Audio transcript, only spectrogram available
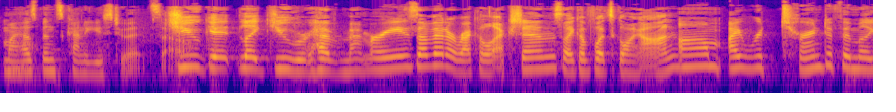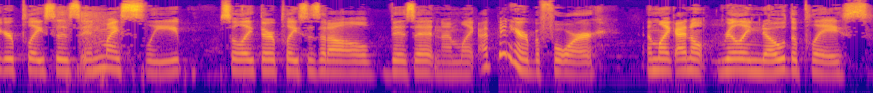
My husband's kind of used to it. So Do you get like, do you have memories of it or recollections like of what's going on? Um, I return to familiar places in my sleep. So like there are places that I'll visit and I'm like, I've been here before. And like I don't really know the place,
